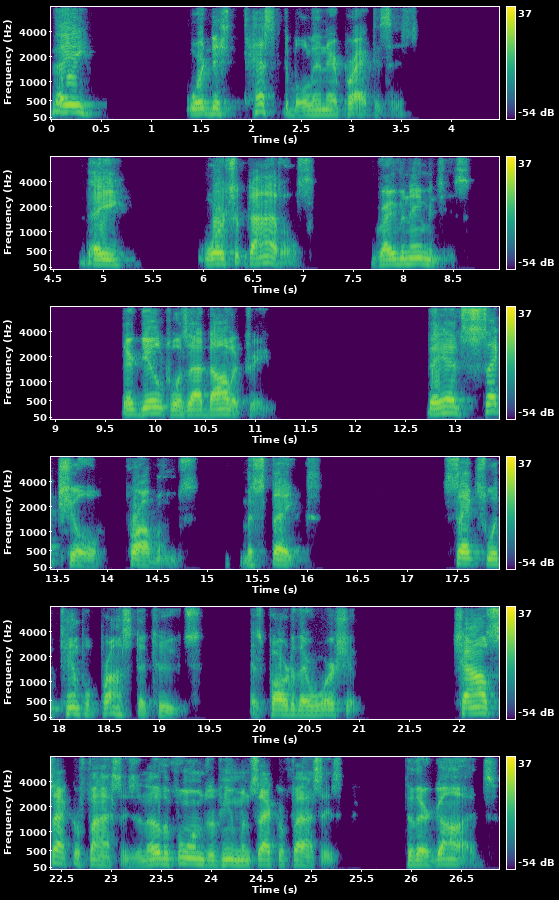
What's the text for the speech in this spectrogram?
They were detestable in their practices. They worshiped idols, graven images. Their guilt was idolatry. They had sexual problems, mistakes, sex with temple prostitutes as part of their worship, child sacrifices and other forms of human sacrifices to their gods.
